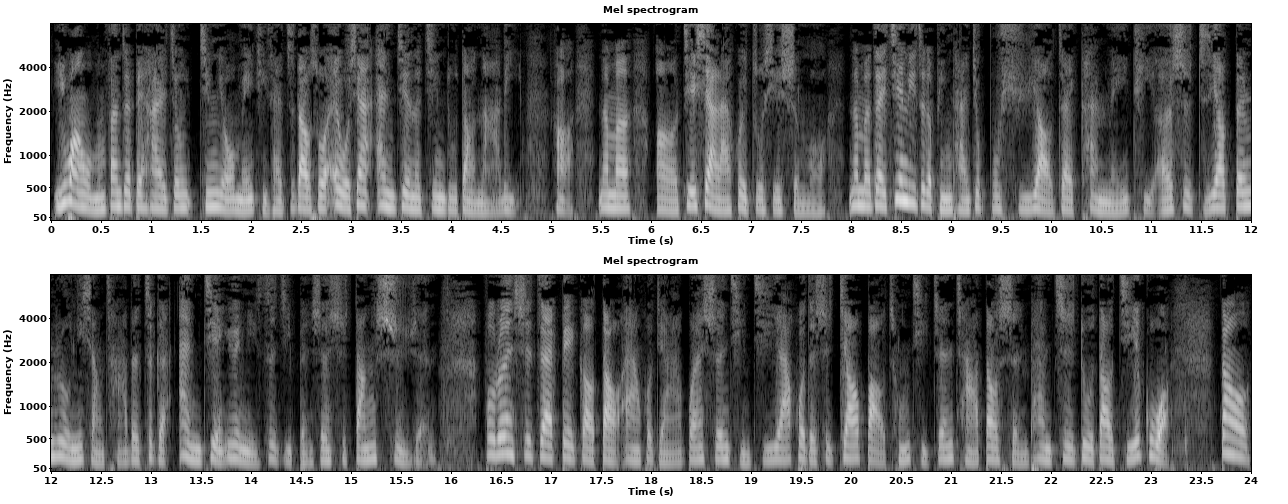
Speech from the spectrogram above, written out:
以往我们犯罪被害中经由媒体才知道说，哎，我现在案件的进度到哪里？好，那么呃，接下来会做些什么？那么在建立这个平台就不需要再看媒体，而是只要登入你想查的这个案件，因为你自己本身是当事人，不论是在被告到案或检察官申请羁押或的是交保、重启侦查到审判制度到结果，到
